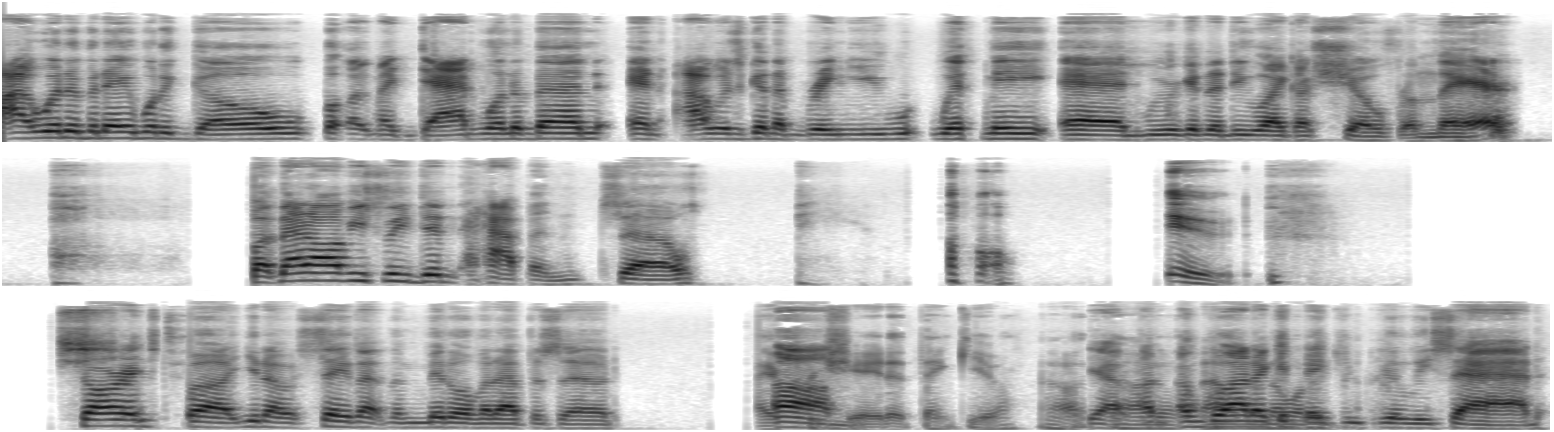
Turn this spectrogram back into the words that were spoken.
I would have been able to go, but like my dad wouldn't have been, and I was gonna bring you with me, and we were gonna do like a show from there. But that obviously didn't happen. So Oh, dude. sorry to uh, you know say that in the middle of an episode. I Um, appreciate it. Thank you. Uh, Yeah, I I'm, I'm glad I don't could make you really sad.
